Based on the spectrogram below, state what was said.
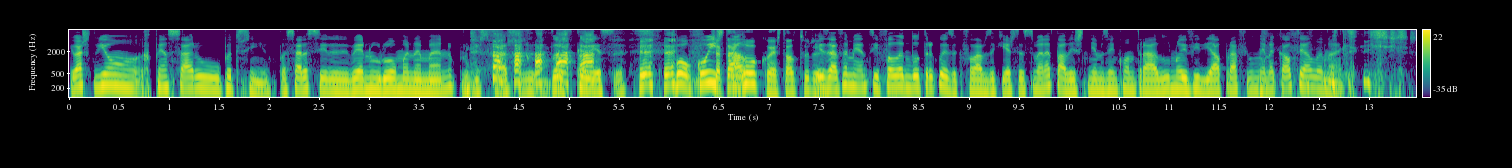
Eu acho que deviam repensar o patrocínio, passar a ser Benuroma na mano, porque isto faz dor de cabeça. Bom, com Já isto. está tal- rouco a esta altura. Exatamente, e falando de outra coisa que falámos aqui esta semana, talvez tenhamos encontrado o noivo ideal para a Filomena Cautela, não é?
